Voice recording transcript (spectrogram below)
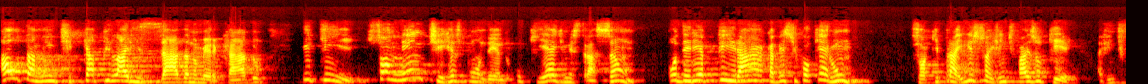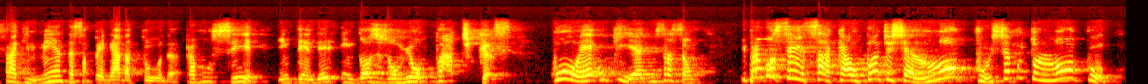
altamente capilarizada no mercado e que somente respondendo o que é administração poderia pirar a cabeça de qualquer um. Só que para isso a gente faz o quê? A gente fragmenta essa pegada toda para você entender em doses homeopáticas qual é o que é administração. E para você sacar o quanto isso é louco, isso é muito louco,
